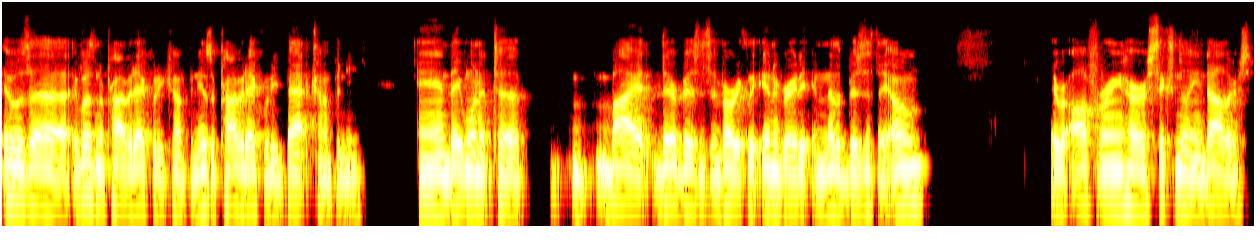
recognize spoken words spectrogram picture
it was a it wasn't a private equity company it was a private equity backed company. And they wanted to buy their business and vertically integrate it in another business they own. They were offering her six million dollars.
